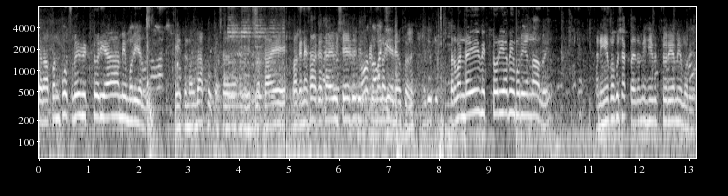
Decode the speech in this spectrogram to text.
तर आपण पोचलोय विक्टोरिया मेमोरियल. हे तुम्हाला दाखवू कसं इथलं काय बघण्यासारखं काय विषय आहे ते तुम्हाला गेल्यावर कळेल. तर मंडळी विक्टोरिया मेमोरियलला आलोय. आणि हे बघू शकताय तुम्ही हे विक्टोरिया मेमोरियल.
